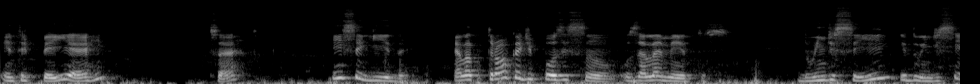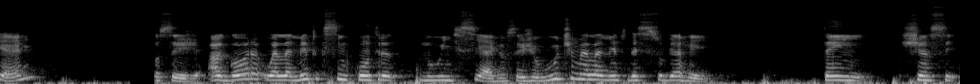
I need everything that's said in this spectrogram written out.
entre P e R, certo? Em seguida, ela troca de posição os elementos do índice I e do índice R. Ou seja, agora o elemento que se encontra no índice R, ou seja, o último elemento desse subarray, tem chance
